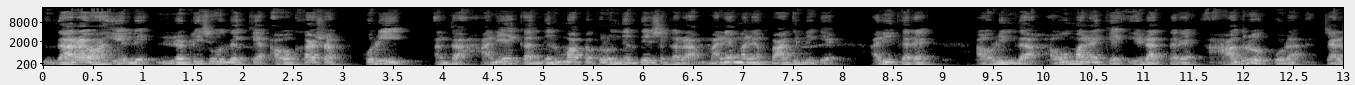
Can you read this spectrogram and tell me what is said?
ಧಾರಾವಾಹಿಯಲ್ಲಿ ನಟಿಸುವುದಕ್ಕೆ ಅವಕಾಶ ಕೊಡಿ ಅಂತ ಅನೇಕ ನಿರ್ಮಾಪಕರು, ನಿರ್ದೇಶಕರ ಮನೆ ಮನೆ ಬಾಗಿಲಿಗೆ ಅಲಿತಾರೆ ಅವರಿಂದ ಅವಮಾನಕ್ಕೆ ಈಡಾಗ್ತಾರೆ. ಆದರೂ ಕೂಡ ಛಲ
